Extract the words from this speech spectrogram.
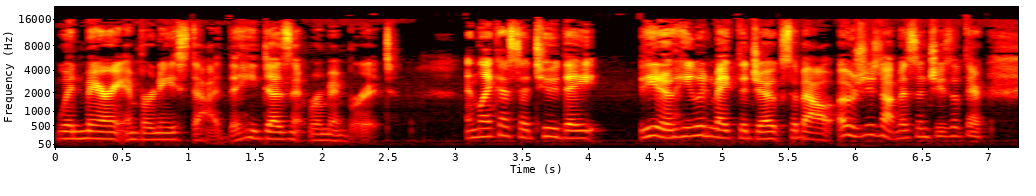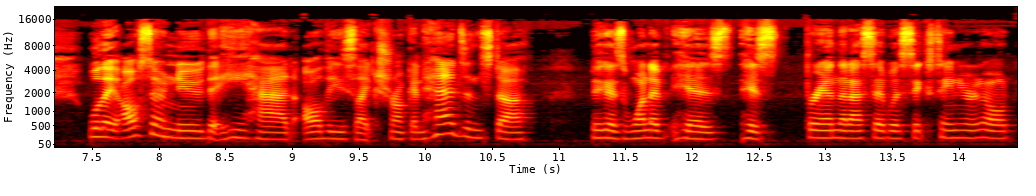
when Mary and Bernice died that he doesn't remember it. And like I said too, they you know, he would make the jokes about, "Oh, she's not missing, she's up there." Well, they also knew that he had all these like shrunken heads and stuff because one of his his friend that I said was 16 years old,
